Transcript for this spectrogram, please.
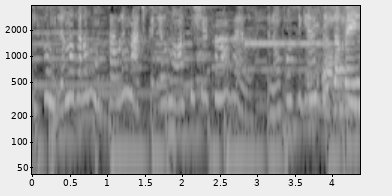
Em família é uma novela muito problemática. Eu não assisti essa novela. Eu não consegui assistir. Eu também.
